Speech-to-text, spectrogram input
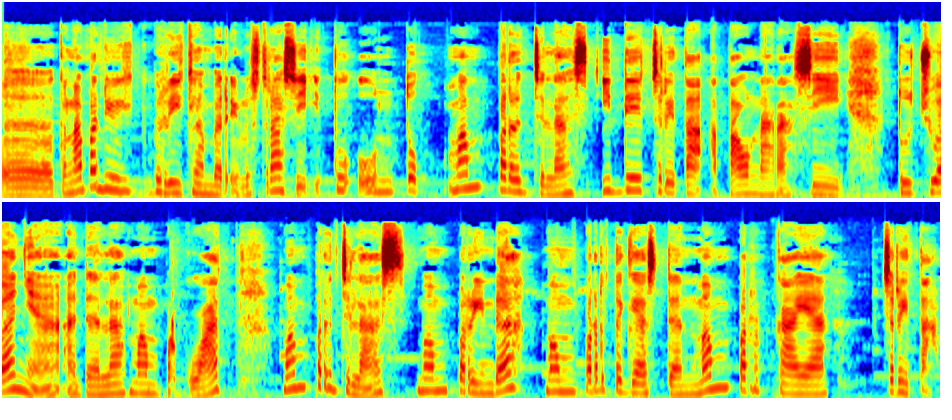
eh, kenapa diberi gambar ilustrasi itu untuk memperjelas ide cerita atau narasi. Tujuannya adalah memperkuat, memperjelas, memperindah, mempertegas dan memperkaya cerita.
